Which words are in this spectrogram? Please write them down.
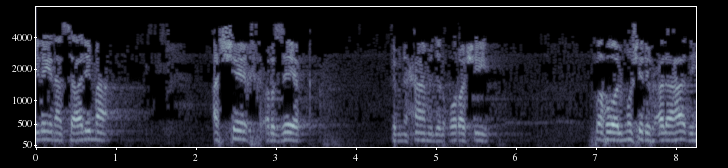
إلينا سالما الشيخ رزيق ابن حامد القرشي فهو المشرف على هذه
